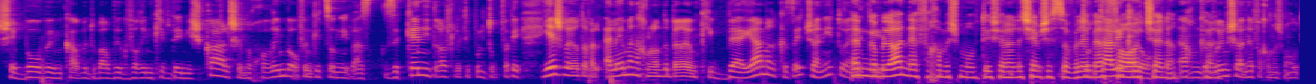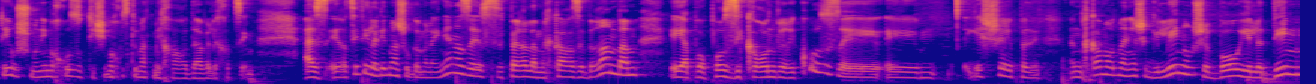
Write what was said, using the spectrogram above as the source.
שבו בעיקר מדובר בגברים כבדי משקל, שנוחרים באופן קיצוני, ואז זה כן נדרש לטיפול תרופתי. יש בעיות, אבל עליהם אנחנו לא נדבר היום, כי בעיה המרכזית שאני טוענת... הם גם לא הנפח המשמעותי של אנשים שסובלים מהפרעות לא. שינה. אנחנו כן. מדברים שהנפח המשמעותי הוא 80 אחוז או 90 אחוז כמעט מחרדה ולחצים. אז אה, רציתי להגיד משהו גם על העניין הזה, לספר על המחקר הזה ברמב"ם, אה, אפרופו זיכרון וריכוז, אה, יש מחקר מאוד מעניין שגילינו שבו ילדים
